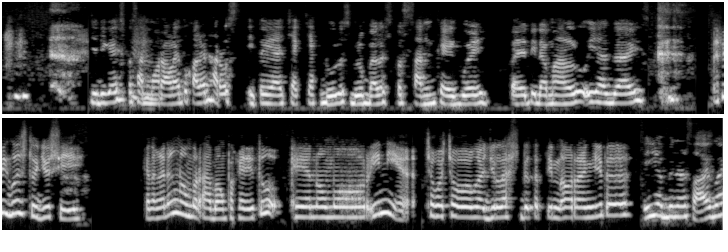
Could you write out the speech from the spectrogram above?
jadi guys pesan moralnya tuh kalian harus itu ya cek-cek dulu sebelum balas pesan kayak gue. Supaya tidak malu ya guys. Tapi gue setuju sih. Kadang-kadang nomor abang pakai itu kayak nomor ini ya, cowok-cowok nggak jelas deketin orang gitu. Iya bener soalnya gue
